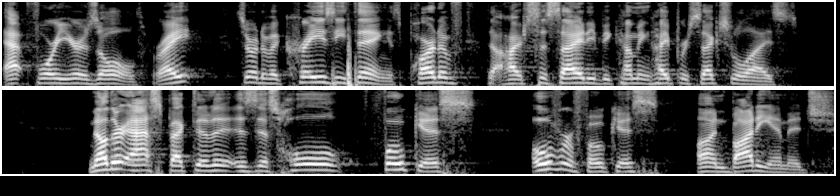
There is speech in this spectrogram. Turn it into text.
at four years old, right? Sort of a crazy thing. It's part of the, our society becoming hypersexualized. Another aspect of it is this whole focus, over focus on body image,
